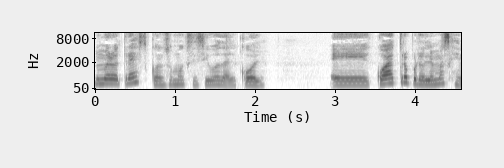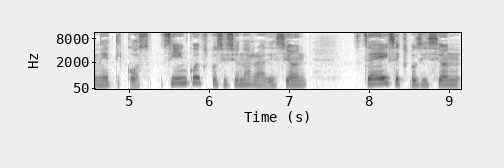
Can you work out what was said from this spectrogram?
Número tres, consumo excesivo de alcohol. 4. Eh, problemas genéticos. 5. Exposición a radiación. 6. Exposición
